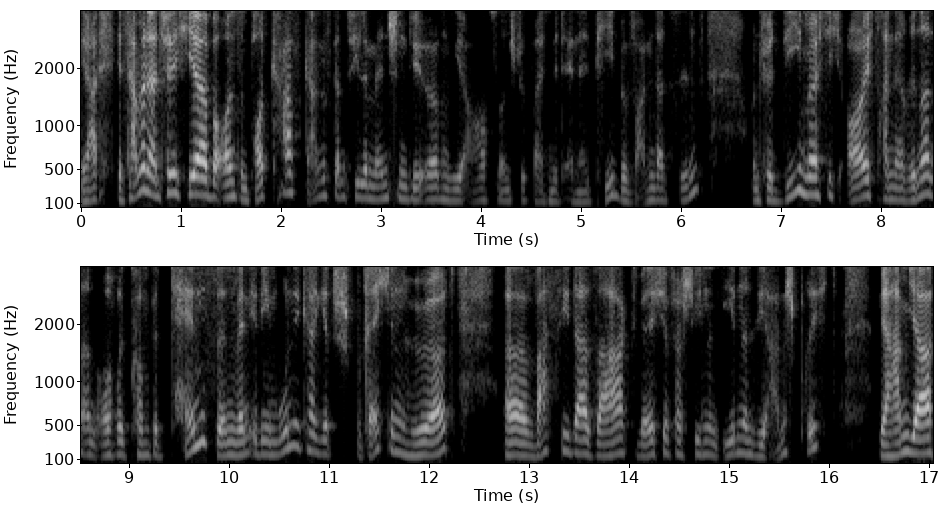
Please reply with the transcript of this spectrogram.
Ja, jetzt haben wir natürlich hier bei uns im Podcast ganz, ganz viele Menschen, die irgendwie auch so ein Stück weit mit NLP bewandert sind. Und für die möchte ich euch daran erinnern, an eure Kompetenzen, wenn ihr die Monika jetzt sprechen hört, äh, was sie da sagt, welche verschiedenen Ebenen sie anspricht. Wir haben ja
